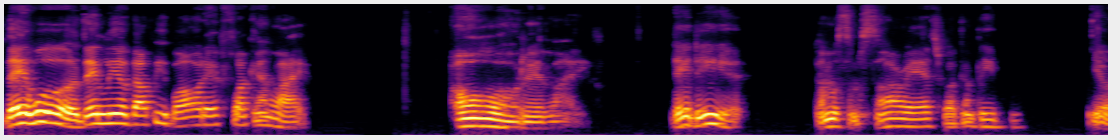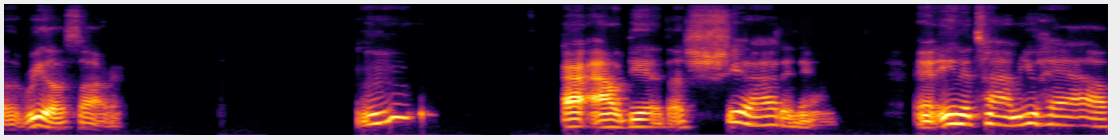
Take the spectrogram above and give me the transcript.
They was. They lived out people all their fucking life. All their life. They did. Them were some sorry ass fucking people. You know, real sorry. Mm-hmm. I outdid the shit out of them. And anytime you have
